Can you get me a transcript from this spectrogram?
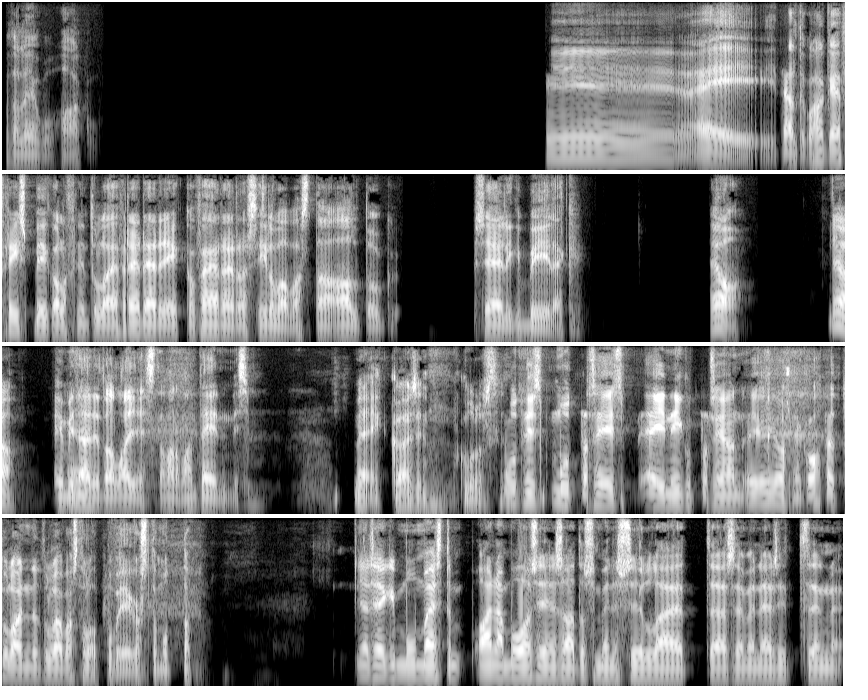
Täällä oli joku haku. Ei, täältä kun hakee frisbee golf, niin tulee Frederico Ferreira Silva vastaan Altug Selig Bielek. Joo, Joo, ei mitään tietoa lajista, varmaan tennis. veikkaisin. Kuulosti. Mut siis, mutta siis ei niinku tosiaan, jos ne kohteet tulee, niin ne tulee vasta loppuviikosta, mutta Ja sekin mun mielestä aina vuosien saatossa mennyt sillä että se menee sitten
